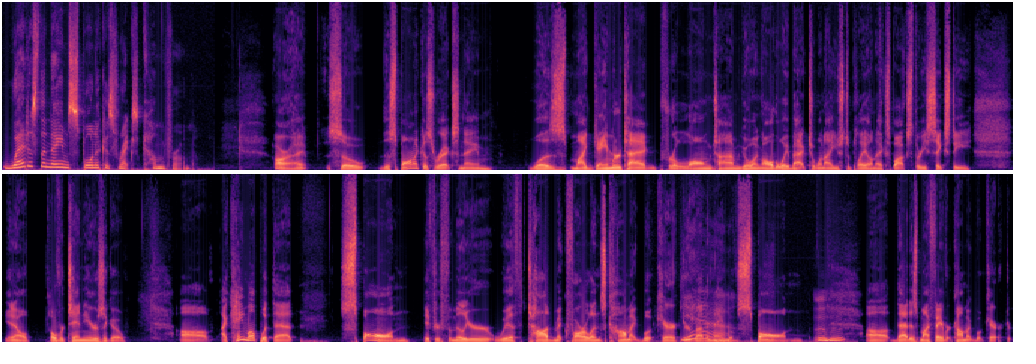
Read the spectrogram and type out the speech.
Where does the name Spawnicus Rex come from? All right. So the Spawnicus Rex name was my gamer tag for a long time, going all the way back to when I used to play on Xbox 360, you know, over 10 years ago. Uh, I came up with that Spawn, if you're familiar with Todd McFarlane's comic book character by the name of Spawn. Mm-hmm. Uh, that is my favorite comic book character.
